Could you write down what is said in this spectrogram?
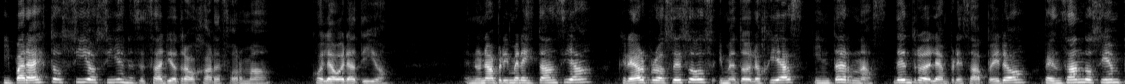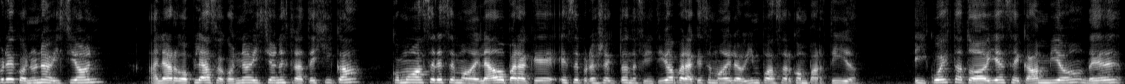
Y para esto sí o sí es necesario trabajar de forma colaborativa. En una primera instancia, crear procesos y metodologías internas dentro de la empresa, pero pensando siempre con una visión a largo plazo, con una visión estratégica, cómo va a ser ese modelado para que ese proyecto, en definitiva, para que ese modelo BIM pueda ser compartido. Y cuesta todavía ese cambio de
